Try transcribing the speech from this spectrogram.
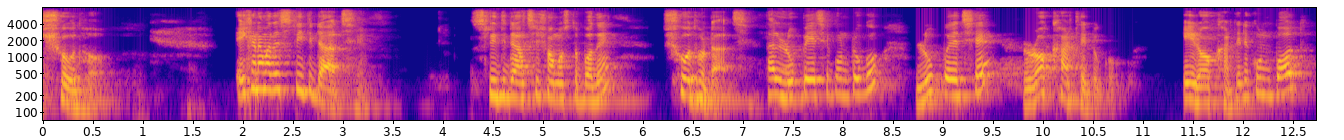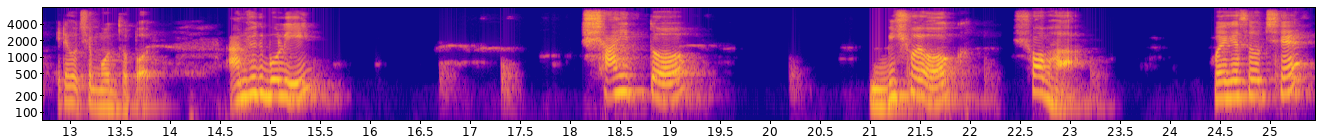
সৌধ এখানে আমাদের স্মৃতিটা আছে। স্মৃতিটা আছে সমস্ত পদে, শোধটা আছে। তাহলে লুপ পেয়েছে কোনটুকু? লুপ পেয়েছে রক্ষার্থীটুকু। এই রক্ষার্থে, এটা কোন পদ? এটা হচ্ছে মধ্যপদ। আমি যদি বলি, সাহিত্য বিষয়ক সভা হয়ে গেছে হচ্ছে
